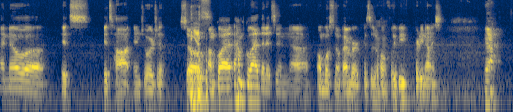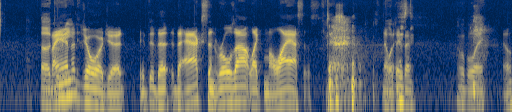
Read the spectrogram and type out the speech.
I know uh, it's it's hot in Georgia. So Yes. I'm glad I'm glad that it's in uh, almost November because it'll hopefully be pretty nice. Yeah. Savannah, Agreed. Georgia. It, the, the the accent rolls out like molasses. Is that what they say? Oh boy. No.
